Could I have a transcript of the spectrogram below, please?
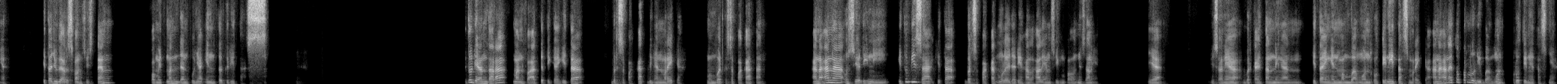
Ya. Kita juga harus konsisten, komitmen dan punya integritas. Itu di antara manfaat ketika kita bersepakat dengan mereka, membuat kesepakatan. Anak-anak usia dini itu bisa kita bersepakat mulai dari hal-hal yang simpel misalnya. Ya. Misalnya berkaitan dengan kita ingin membangun rutinitas mereka. Anak-anak itu perlu dibangun rutinitasnya.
